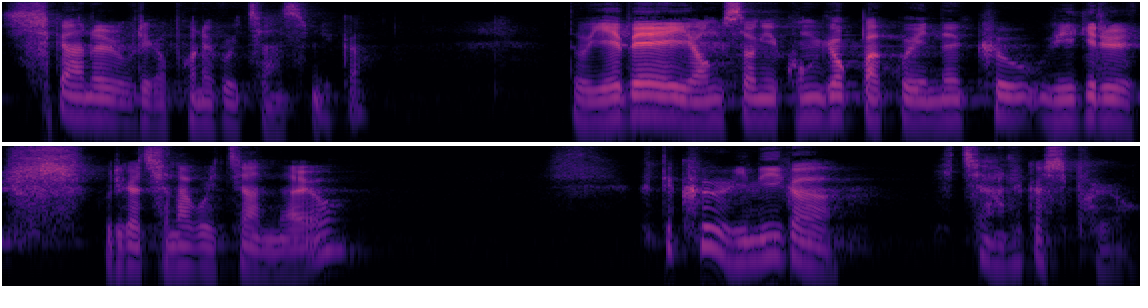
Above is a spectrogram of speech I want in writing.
시간을 우리가 보내고 있지 않습니까? 또 예배의 영성이 공격받고 있는 그 위기를 우리가 지나고 있지 않나요? 근데 그 의미가 있지 않을까 싶어요.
